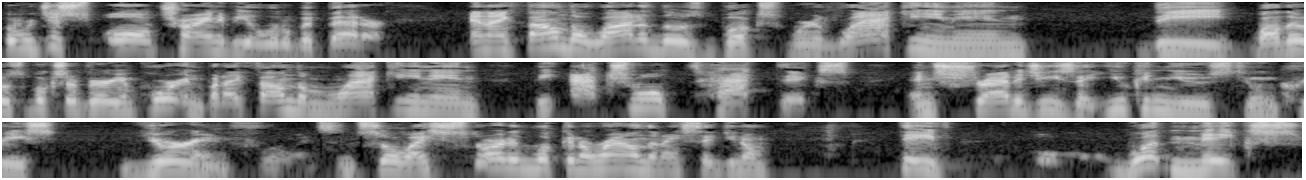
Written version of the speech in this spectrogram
but we're just all trying to be a little bit better. And I found a lot of those books were lacking in the, while those books are very important, but I found them lacking in the actual tactics and strategies that you can use to increase your influence. And so I started looking around and I said, you know, Dave, what makes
